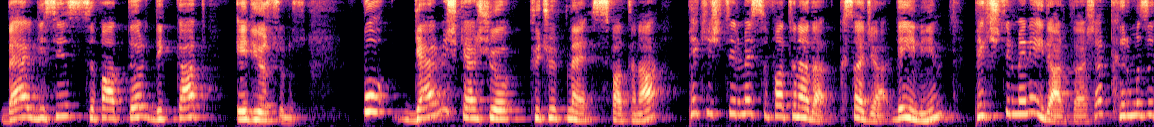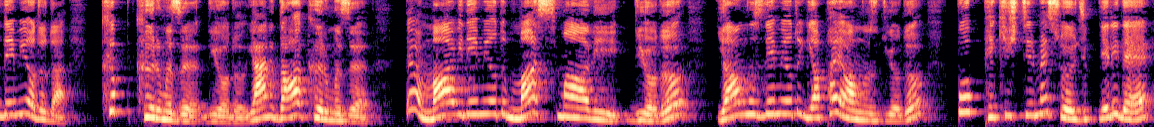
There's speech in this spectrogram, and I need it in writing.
belgisiz sıfattır. Dikkat ediyorsunuz. Bu gelmişken şu küçültme sıfatına pekiştirme sıfatına da kısaca değineyim. Pekiştirme neydi arkadaşlar? Kırmızı demiyordu da kıpkırmızı diyordu. Yani daha kırmızı. Değil mi? Mavi demiyordu, masmavi diyordu. Yalnız demiyordu, yapayalnız diyordu. Bu pekiştirme sözcükleri de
